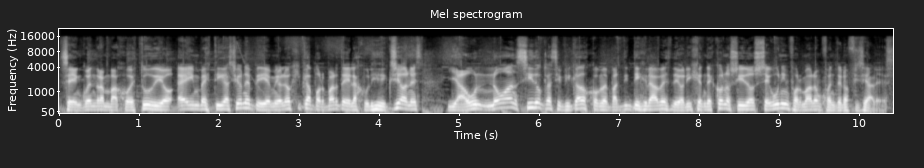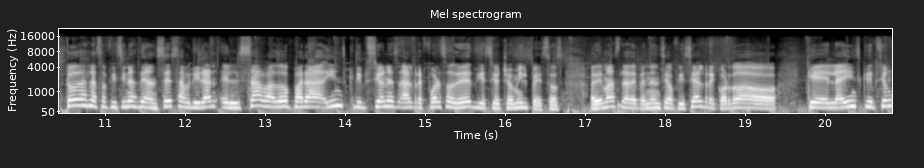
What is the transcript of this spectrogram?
se encuentran bajo estudio e investigación epidemiológica por parte de las jurisdicciones y aún no han sido clasificados como hepatitis graves de origen desconocido, según informaron fuentes oficiales. Todas las oficinas de ANSES abrirán el sábado para inscripciones al refuerzo de 18 mil pesos. Además, la dependencia oficial recordó que la inscripción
